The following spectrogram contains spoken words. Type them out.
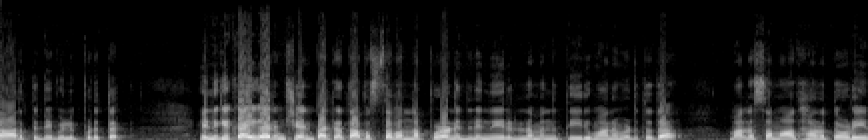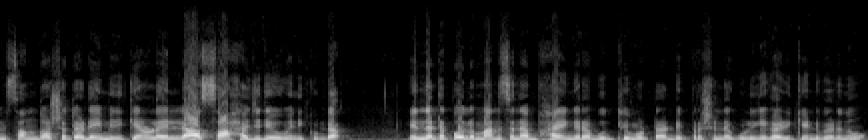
താരത്തിന്റെ വെളിപ്പെടുത്തൽ. എനിക്ക് കൈകാര്യം ചെയ്യാൻ പറ്റാത്ത അവസ്ഥ വന്നപ്പോഴാണ് ഇതിനെ നേരിടണമെന്ന് തീരുമാനമെടുത്തത്. മനസമാധാനത്തോടെയും സന്തോഷത്തോടെയും ഇരിക്കാനുള്ള എല്ലാ സാഹചര്യവും എനിക്കുണ്ട്. എന്നിട്ട് പോലും മനസ്സിന് ഭയങ്കര ബുദ്ധിമുട്ട് ഡിപ്രഷന്റെ ഗുളിക കഴിക്കേണ്ടി വരുന്നു.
